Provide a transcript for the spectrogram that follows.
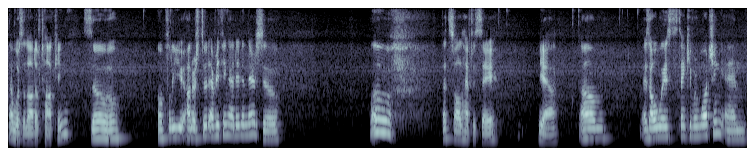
that was a lot of talking. So hopefully you understood everything I did in there. So oh, that's all I have to say. Yeah. Um, as always, thank you for watching and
